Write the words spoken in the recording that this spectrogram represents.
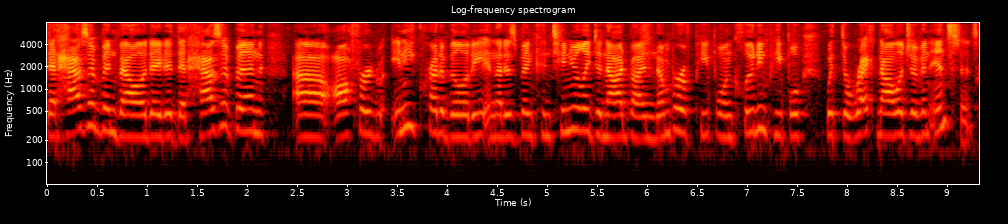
that hasn't been validated, that hasn't been uh, offered any credibility, and that has been continually denied by a number of people, including people with direct knowledge of an instance.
